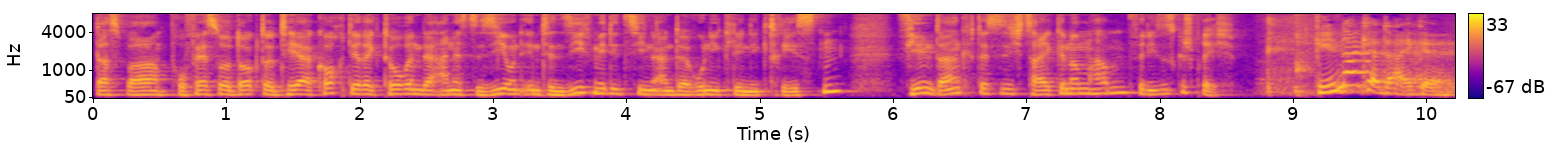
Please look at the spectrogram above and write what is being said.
Das war Professor Dr. Thea Koch, Direktorin der Anästhesie und Intensivmedizin an der Uniklinik Dresden. Vielen Dank, dass Sie sich Zeit genommen haben für dieses Gespräch. Vielen Dank, Herr Deike.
